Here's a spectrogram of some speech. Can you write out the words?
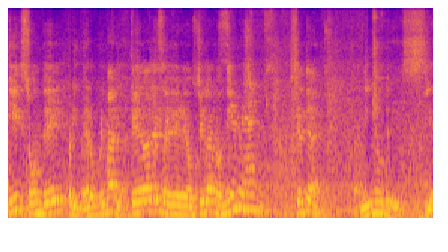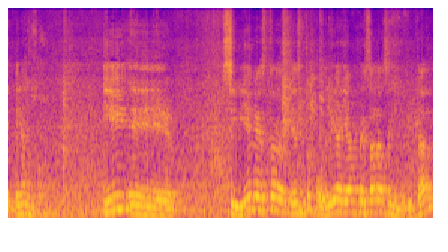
y son de primero primaria. ¿Qué edades eh, oscilan los niños? Siete años. Siete años. niños de siete años. Y eh, si bien esto, esto podría ya empezar a significar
